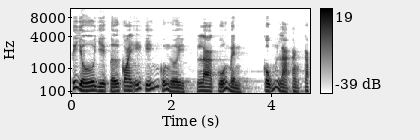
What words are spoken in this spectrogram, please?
Thí dụ việc tự coi ý kiến của người là của mình cũng là ăn cắp.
